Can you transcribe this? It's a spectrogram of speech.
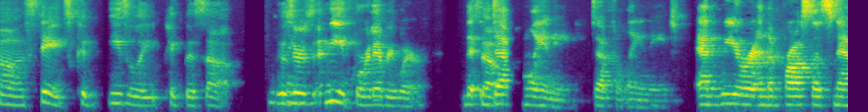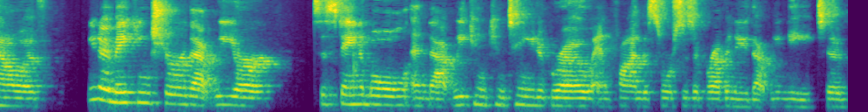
uh, states could easily pick this up because there's a need for it everywhere. So- Definitely a need. Definitely a need. And we are in the process now of, you know, making sure that we are sustainable and that we can continue to grow and find the sources of revenue that we need to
